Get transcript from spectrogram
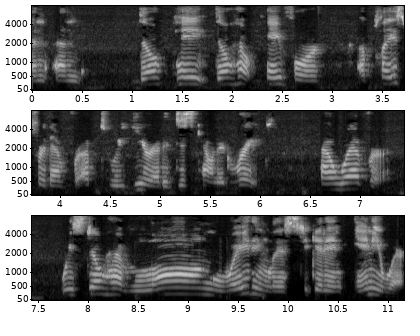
and and they'll pay they'll help pay for a place for them for up to a year at a discounted rate. However, we still have long waiting lists to get in anywhere.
